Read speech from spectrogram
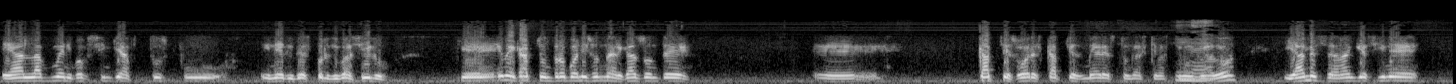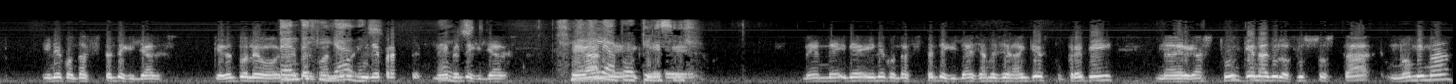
εάν λάβουμε υπόψη και αυτούς που είναι αιτητές πολιτικού ασύλου και με κάποιον τρόπο ίσως να εργάζονται ε, κάποιες ώρες, κάποιες μέρες στον κατασκευαστικό Ναι. κλάδο, οι άμεσες ανάγκες είναι, είναι κοντά στις 5.000. Και δεν το λέω... 5.000. Είναι, πρα- ναι, Μάλιστα. 5.000. Μεγάλη Εάν, ε, απόκληση. Και- ναι, ναι, είναι, είναι κοντά στις 5.000 οι άμεσες ανάγκες που πρέπει να εργαστούν και να δηλωθούν σωστά, νόμιμα,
